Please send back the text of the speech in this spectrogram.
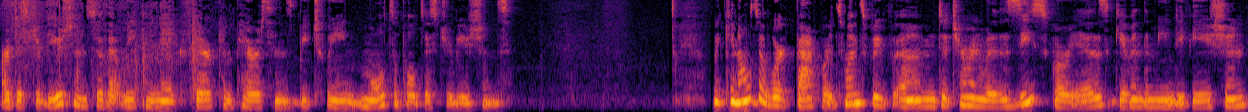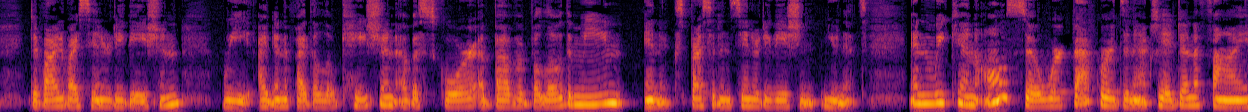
our distribution so that we can make fair comparisons between multiple distributions. We can also work backwards. Once we've um, determined what the z-score is, given the mean deviation divided by standard deviation, we identify the location of a score above or below the mean and express it in standard deviation units. And we can also work backwards and actually identify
